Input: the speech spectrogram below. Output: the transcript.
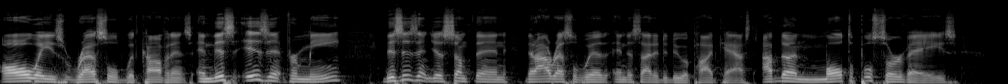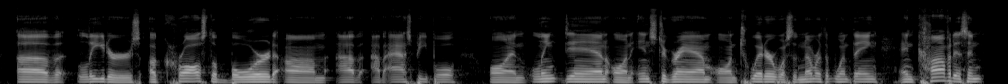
always wrestled with confidence, and this isn't for me. This isn't just something that I wrestled with and decided to do a podcast. I've done multiple surveys of leaders across the board. Um, I've I've asked people on LinkedIn, on Instagram, on Twitter, what's the number th- one thing, and confidence. And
